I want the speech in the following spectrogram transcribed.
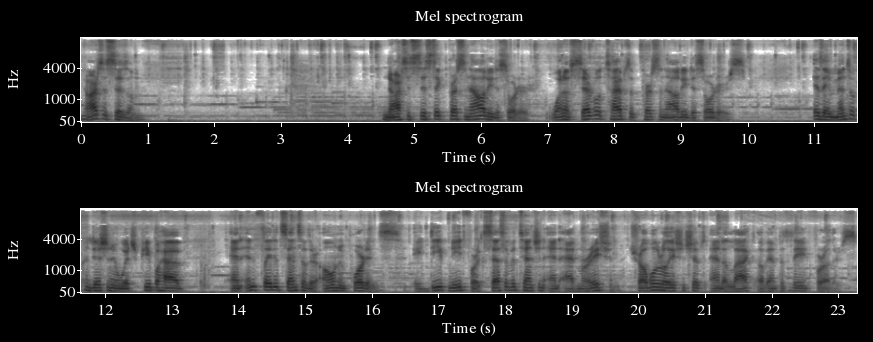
Narcissism. Narcissistic personality disorder, one of several types of personality disorders, is a mental condition in which people have an inflated sense of their own importance, a deep need for excessive attention and admiration, troubled relationships, and a lack of empathy for others.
